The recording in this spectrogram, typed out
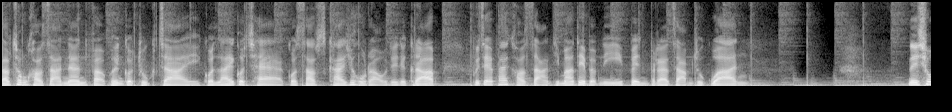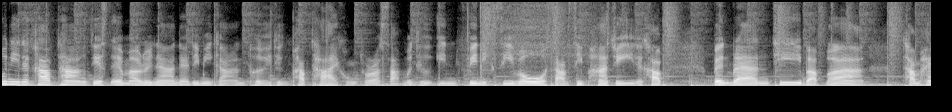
รับชมข่าวสารนั้นฝากเพื่อนกดถูกใจ กดไลค์ กดแชร์ กด Subscribe ช่องของเราด้วยนะครับเพื่อจะให้พลาดข่าวสารที่มาเดตแบบนี้เป็นประจำทุกวัน ในช่วงนี้นะครับทาง GSM Arena เนี่ยได้มีการเผยถึงภาพถ่ายของโทรศัพท์มือถือ Infinix Zero 35G นะครับ เป็นแบรนด์ที่แบบว่าทำให้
